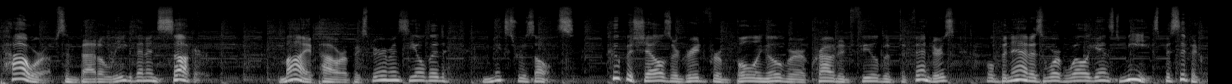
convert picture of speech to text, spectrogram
power ups in Battle League than in soccer. My power up experiments yielded mixed results. Koopa shells are great for bowling over a crowded field of defenders, while bananas work well against me specifically.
